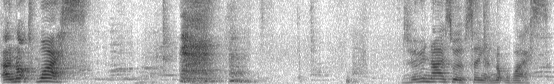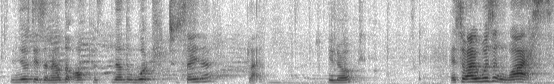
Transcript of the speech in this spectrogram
are not wise. It's very nice way of saying I'm not wise. You know, there's another op- another word to say that, like, you know. And so I wasn't wise,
